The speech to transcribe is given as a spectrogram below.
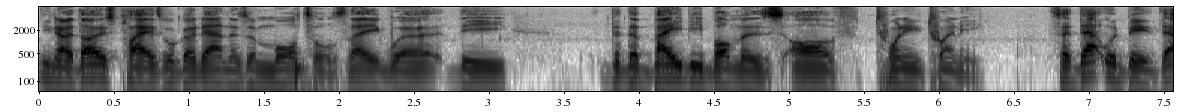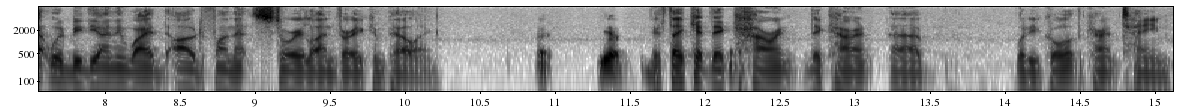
You know, those players will go down as immortals. They were the the, the baby bombers of 2020. So that would be that would be the only way I would find that storyline very compelling. Yep. If they kept their current their current uh, what do you call it the current team,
